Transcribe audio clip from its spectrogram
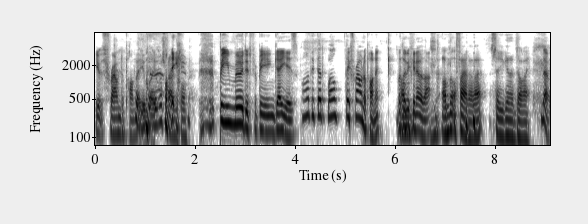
It was frowned upon. But it, it was frowned Like, upon. being murdered for being gay is well. They did well. They frown upon it. I don't know if you know that. I'm not a fan of that, so you're gonna die. No.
